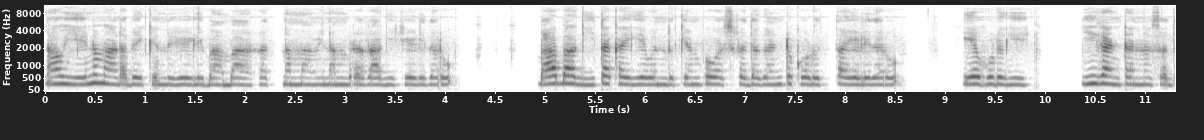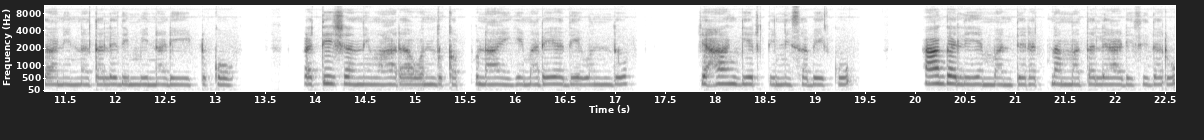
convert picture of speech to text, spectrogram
ನಾವು ಏನು ಮಾಡಬೇಕೆಂದು ಹೇಳಿ ಬಾಬಾ, ರತ್ನಮ್ಮ ವಿನಮ್ರರಾಗಿ ಕೇಳಿದರು. ಬಾಬಾ ಗೀತಾ ಕೈಗೆ ಒಂದು ಕೆಂಪು ವಸ್ತ್ರದ ಗಂಟು ಕೊಡುತ್ತಾ ಹೇಳಿದರು ಏ ಹುಡುಗಿ ಈ ಗಂಟನ್ನು ಸದಾ ನಿನ್ನ ತಲೆದಿಂಬಿನಡಿ ಇಟ್ಟುಕೋ ಪ್ರತಿ ಶನಿವಾರ ಒಂದು ಕಪ್ಪು ನಾಯಿಗೆ ಮರೆಯದೆ ಒಂದು ಜಹಾಂಗೀರ್ ತಿನ್ನಿಸಬೇಕು ಆಗಲಿ ಎಂಬಂತೆ ರತ್ನಮ್ಮ ತಲೆ ಆಡಿಸಿದರು.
